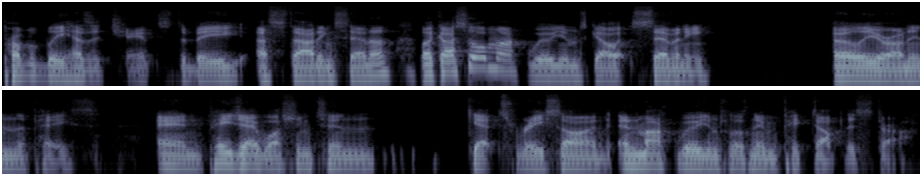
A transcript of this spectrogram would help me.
probably has a chance to be a starting center. Like I saw Mark Williams go at 70 earlier on in the piece, and PJ Washington gets re-signed, and Mark Williams wasn't even picked up this draft.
